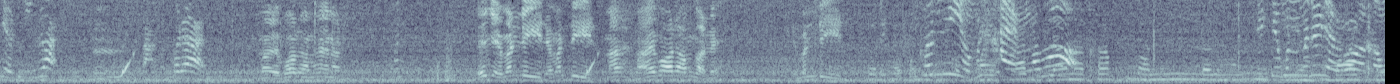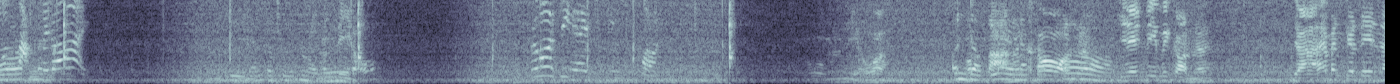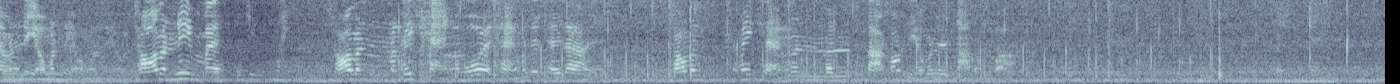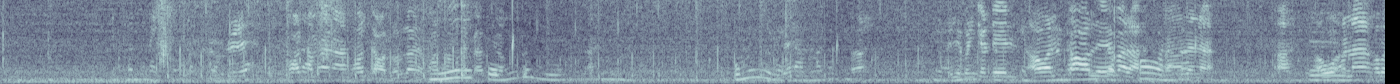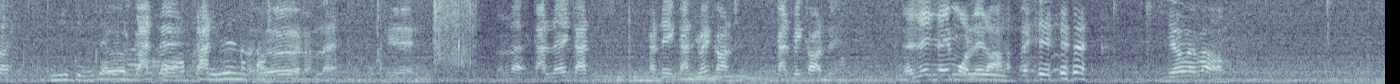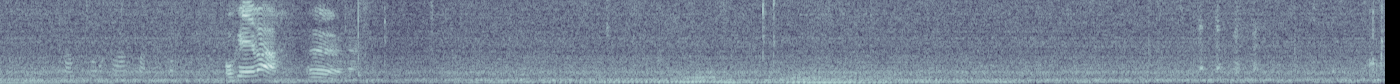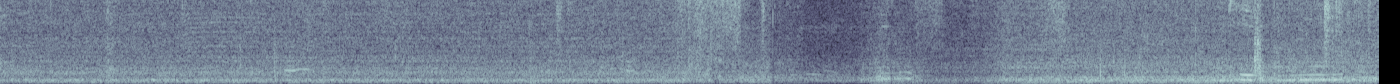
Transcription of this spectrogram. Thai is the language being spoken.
เหนียวจริงด้วยเออตักก็ได้ มาเดี๋ยวพ่อทำให้มาเดี๋ยวเดี๋ยวมันดีดเดี๋ยวมันดีดมามาให้พ่อทำก่อนเลยเดี๋ยวมันดีดสวัสดีครับก็เหนียวไม่แข็งนะพ่อแล้วนะครับตอนนี้เราจะมาจริงๆมันไม่ได้แข็งหรอกแต่ว่าตักไม่ได้ดีนั้นจะพูดใหม่มันเหเลนียยวแล้วก็จริงไอ้จริงก่อนโอ้มันเหนียวอะอันดับแรตากกมันนะครับก้อนก็นะยีเล็กตีไปก่อนนะอย่าให้มันกระเด็นอะมันเหนียวมันเหนียวมันเหนียว ช้อนมันนิ่มไปก็จะใหม่ช้อนมันมันไม่แข็งนะโม้ยแข็งมันจะใช้ได้ช้อนมันไม่แข็งมันมันตากข้าวเหนียวมันเลยตากลำบากท่านไหนดูดิพ่อทำให้นะพ่อจอดรถแล้วพ่อนี่ทำให้แป๊บผเดียวมก็อยู่ผมไม่มีอะไรทำแล้วก็นะเดี๋ยวมันกระเด็นเอาอันนั้นพ่อเลยป่ะล่ะพ่อเอานะคเลรับยน่ะอะเอาเอาหน้าเข้าไปจะมีเสียงเอแซ่บอมากัดขเลยอกัภัดยด้วยนะครับเออนั่นแหละโอเคนั่นแหละกัดเลยกัดกัดเลยกัดไว้ก่อน กัดไปก่อนเลยแต่เล่นได้หมดเลยเหรอ เยอะไปเปล่าครับขอครับขอครับโอเคเปล่าเออนะ โอเคตอนนี้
